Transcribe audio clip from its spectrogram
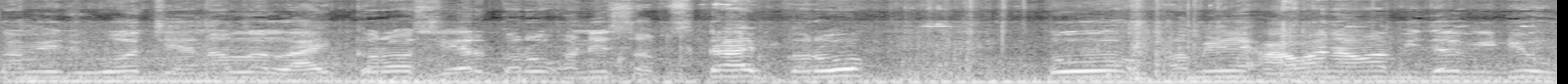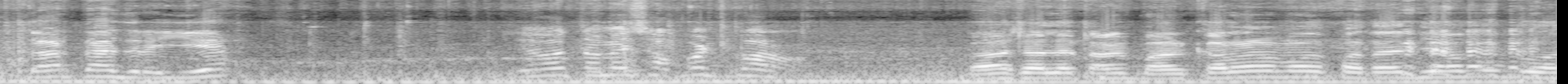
તમે જુઓ ચેનલને લાઈક કરો શેર કરો અને સબસ્ક્રાઇબ કરો. તો અમે આવા નવા બીજા વીડિયો ઉતારતા જ રહીએ. એવો તમે સપોર્ટ કરો. બસ એટલે તમે બંધ કરો પતાવી દો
